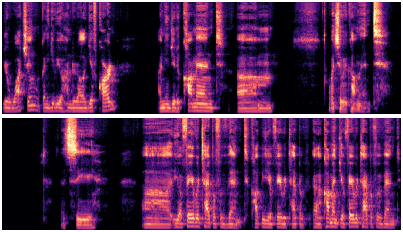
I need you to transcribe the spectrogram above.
you're watching. We're going to give you a hundred dollar gift card. I need you to comment. Um, what should we comment? Let's see. Uh, your favorite type of event. Copy your favorite type of uh, comment your favorite type of event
